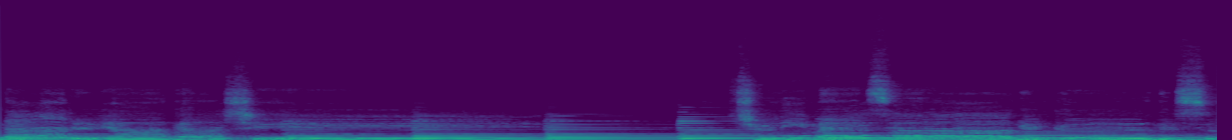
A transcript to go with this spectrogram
나를 향하시. 주님의 사랑을 끊을 수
